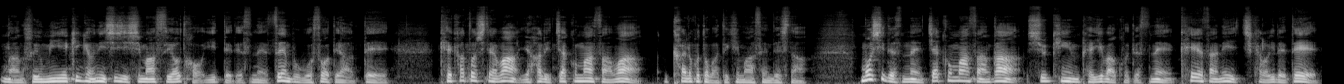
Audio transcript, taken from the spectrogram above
まあ、そういう民営企業に支持しますよと言ってですね、全部嘘であって、結果としては、やはりジャック・マーさんは変えることはできませんでした。もしですね、ジャック・マーさんが習近平曰くですね、経済に力を入れて、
